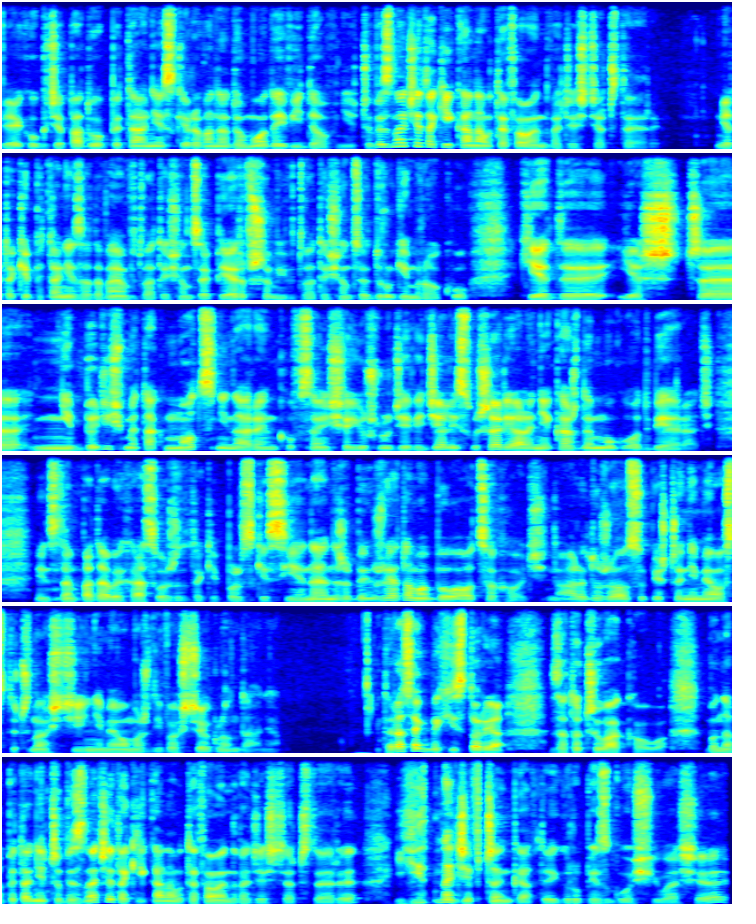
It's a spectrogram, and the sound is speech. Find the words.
wieku, gdzie padło pytanie skierowane do młodej widowni. Czy wy znacie taki kanał TVN24? Ja takie pytanie zadawałem w 2001 i w 2002 roku, kiedy jeszcze nie byliśmy tak mocni na rynku, w sensie już ludzie wiedzieli, słyszeli, ale nie każdy mógł odbierać. Więc tam padały hasło, że to takie polskie CNN, żeby już wiadomo było o co chodzi. No ale dużo osób jeszcze nie miało styczności i nie miało możliwości oglądania. Teraz jakby historia zatoczyła koło, bo na pytanie, czy wy znacie taki kanał TVN24, jedna dziewczynka w tej grupie zgłosiła się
